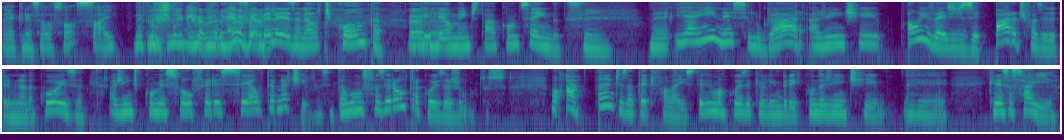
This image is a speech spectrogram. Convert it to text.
Aí a criança ela só sai da frente da câmera. Essa é a beleza, né? Ela te conta o que realmente está acontecendo. Sim. Né? E aí, nesse lugar, a gente ao invés de dizer para de fazer determinada coisa, a gente começou a oferecer alternativas. Então vamos fazer outra coisa juntos. Bom, ah, antes até de falar isso, teve uma coisa que eu lembrei quando a gente é, criança saía.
